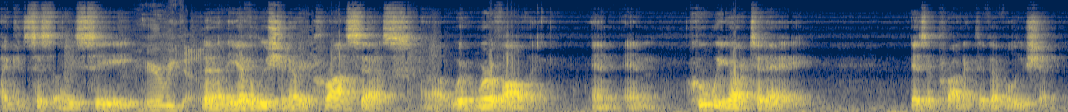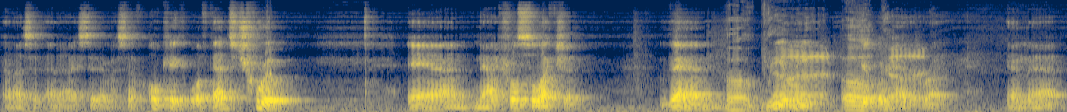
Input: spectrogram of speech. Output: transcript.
I consistently see Here we go. that in the evolutionary process, uh, we're, we're evolving, and and who we are today is a product of evolution. And I said, and I said to myself, okay, well if that's true, and natural selection, then Oh, really. Oh, Hitler had it right, and that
